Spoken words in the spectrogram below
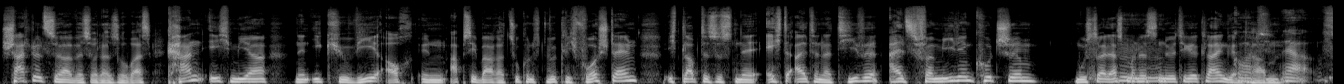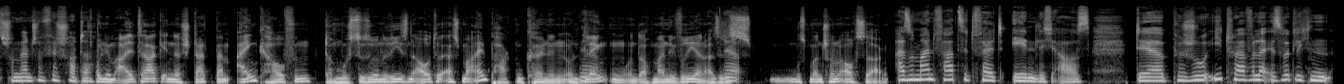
Shuttle Service oder sowas, kann ich mir einen EQV auch in absehbarer Zukunft wirklich vorstellen. Ich glaube, das ist eine echte Alternative. Als Familienkutsche musst du halt erstmal das nötige Kleingeld Gott. haben. Ja, ist schon ganz schön viel Schotter. Und im Alltag in der Stadt beim Einkaufen, da musst du so ein Riesenauto erstmal einparken können und Ja. lenken und auch manövrieren. Also das muss man schon auch sagen. Also mein Fazit fällt ähnlich aus. Der Peugeot e-Traveler ist wirklich ein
